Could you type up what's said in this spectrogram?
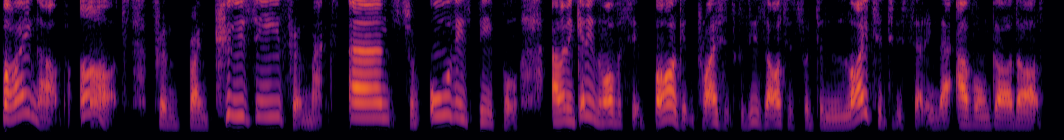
buying up art from Brancusi, from Max Ernst, from all these people. And I mean, getting them obviously at bargain prices because these artists were delighted to be selling their avant garde art.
